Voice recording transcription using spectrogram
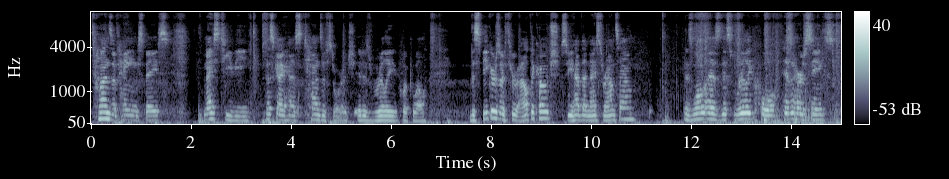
Tons of hanging space. Nice TV. This guy has tons of storage. It is really equipped well. The speakers are throughout the coach, so you have that nice surround sound, as well as this really cool his and her sinks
